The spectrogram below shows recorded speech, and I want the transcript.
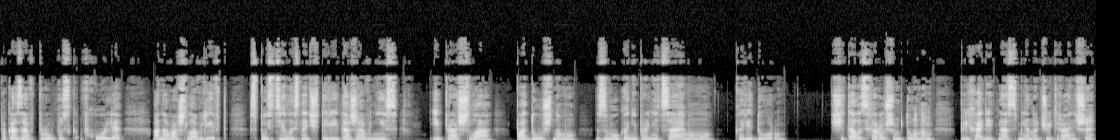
Показав пропуск в холле, она вошла в лифт, спустилась на четыре этажа вниз и прошла по душному, звуконепроницаемому коридору. Считалось хорошим тоном приходить на смену чуть раньше,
